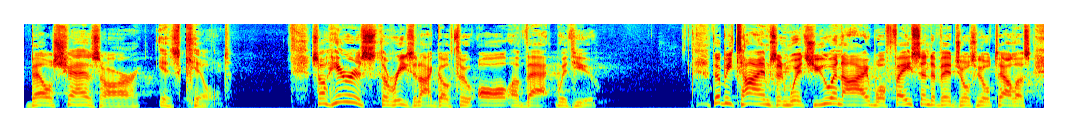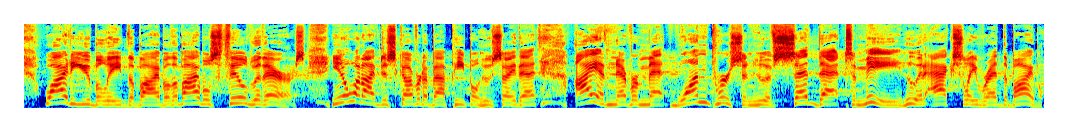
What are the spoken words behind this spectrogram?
Belshazzar is killed. So here is the reason I go through all of that with you. There'll be times in which you and I will face individuals who will tell us, Why do you believe the Bible? The Bible's filled with errors. You know what I've discovered about people who say that? I have never met one person who have said that to me who had actually read the Bible.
